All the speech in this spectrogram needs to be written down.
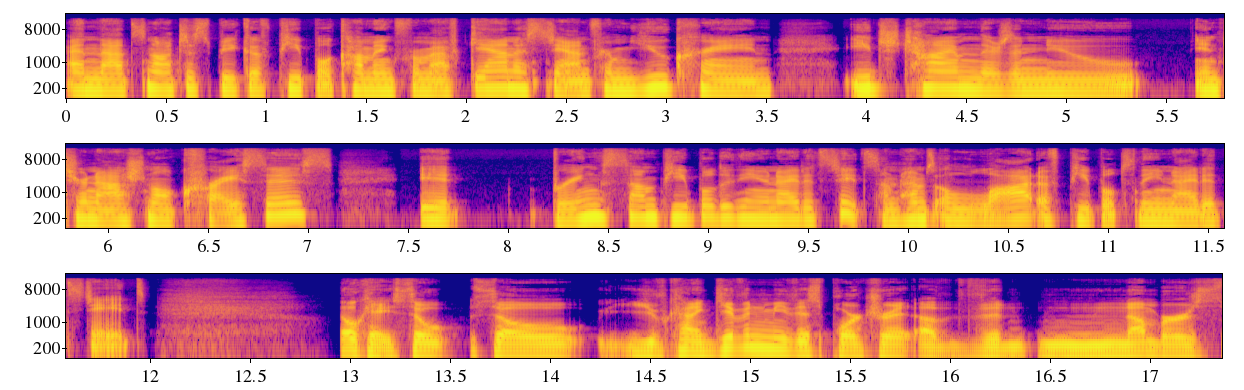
And that's not to speak of people coming from Afghanistan, from Ukraine. Each time there's a new international crisis, it brings some people to the United States, sometimes a lot of people to the United States. Okay, so so you've kind of given me this portrait of the numbers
